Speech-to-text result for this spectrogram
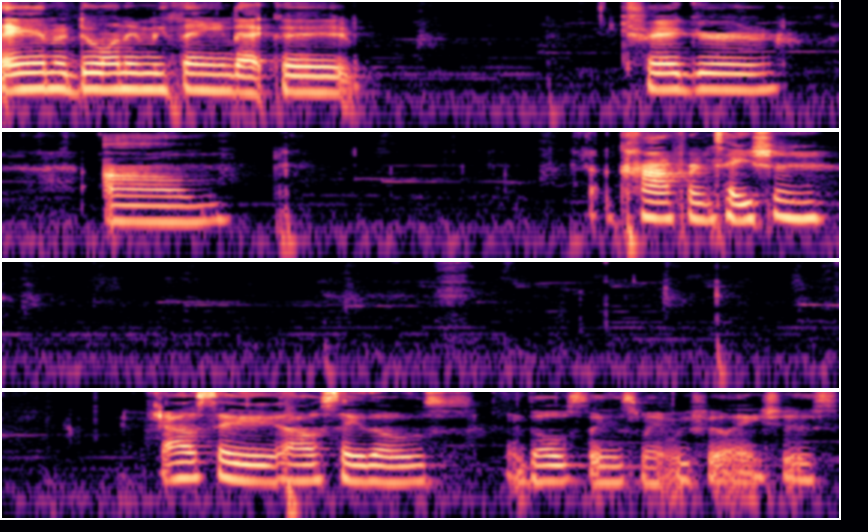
Saying or doing anything that could trigger um, confrontation. I'll say I'll say those those things make me feel anxious.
